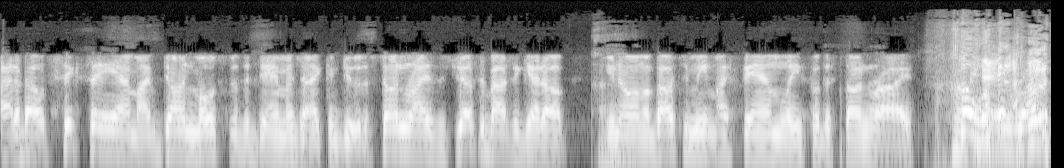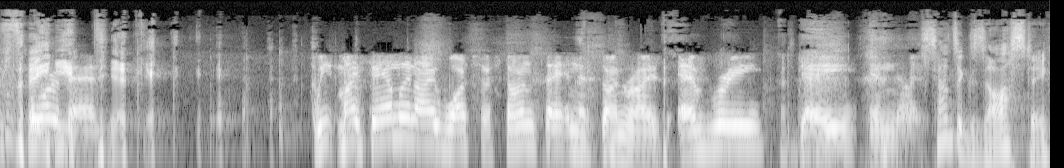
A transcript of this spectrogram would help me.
at about 6 a.m., I've done most of the damage I can do. The sunrise is just about to get up. You uh-huh. know, I'm about to meet my family for the sunrise. and right before then, okay. we, my family and I watch the sunset and the sunrise every day and night. Sounds exhausting.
